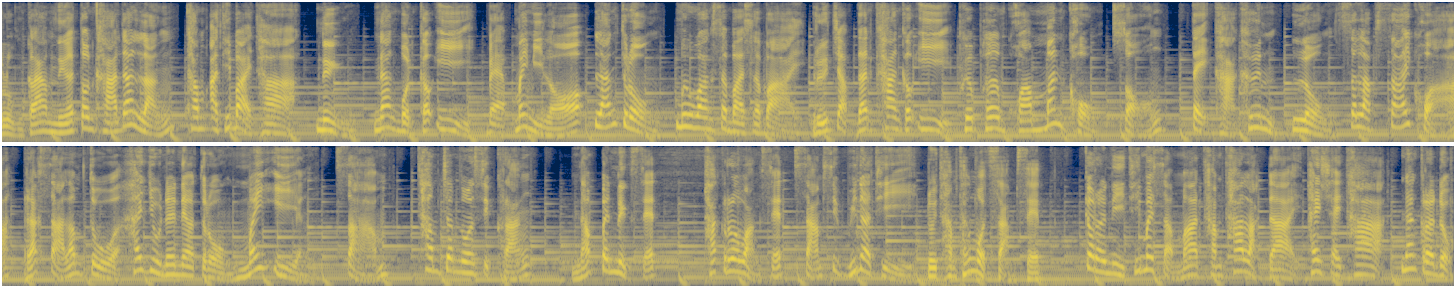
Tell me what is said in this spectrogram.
กลุ่มกล้ามเนื้อต้นขาด้านหลังคำอธิบายท่า 1. นั่งบนเก้าอี้ แบบไม่มีล้อ หลังตรงมือวางสบายๆ หรือจับด้านข้างเก้าอี้ เพื่อเพิ่มความมั่นคง 2. เตะขาขึ้น ลงสลับซ้ายขวา รักษาลำตัวให้อยู่ในแนวตรงไม่เอียง 3. ทำจำนวน 10 ครั้ง นับเป็น 1 เซต พักระหว่างเซต 30 วินาที โดยทำทั้งหมด 3 เซต กรณีที่ไม่สามารถทำท่าหลักได้ ให้ใช้ท่านั่งกระดก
